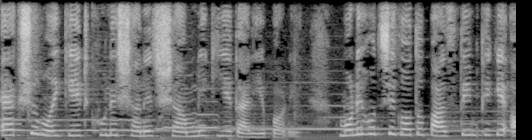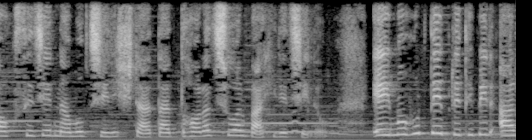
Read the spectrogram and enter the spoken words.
একসময় গেট খুলে শানের সামনে গিয়ে দাঁড়িয়ে পড়ে। মনে হচ্ছে গত পাঁচ দিন থেকে অক্সিজেন নামক জিনিসটা তার ধরা ছোঁয়ার বাহিরে ছিল। এই মুহূর্তে পৃথিবীর আর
